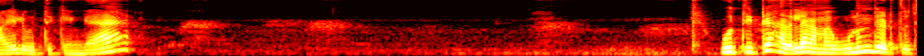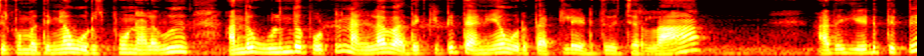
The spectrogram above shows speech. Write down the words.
ஆயில் ஊற்றிக்கிங்க. ஊற்றிட்டு அதில் நம்ம உளுந்து எடுத்து வச்சுருக்கோம் பார்த்திங்களா? ஒரு ஸ்பூன் அளவு. அந்த உளுந்தை போட்டு நல்லா வதக்கிட்டு தனியாக ஒரு தட்டில் எடுத்து வச்சிடலாம். அதை எடுத்துட்டு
